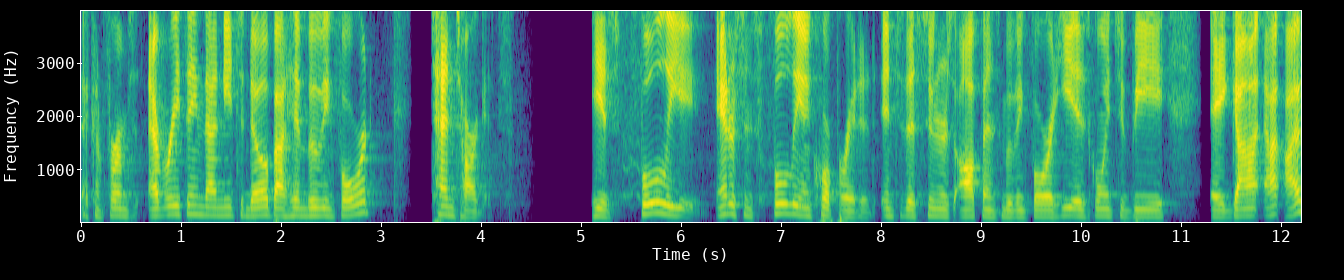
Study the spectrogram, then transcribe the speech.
That confirms everything that I need to know about him moving forward. 10 targets. He is fully Anderson's fully incorporated into the Sooners offense moving forward. He is going to be a guy. I, I,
